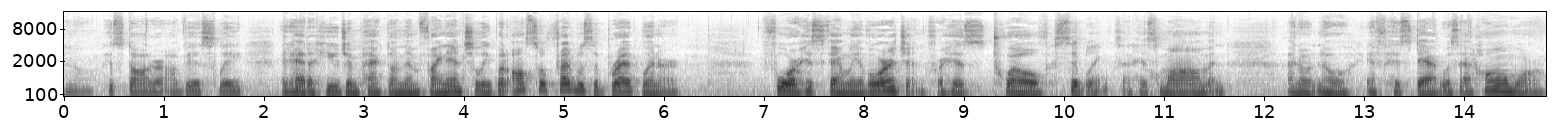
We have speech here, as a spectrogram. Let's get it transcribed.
you know, his daughter, obviously. It had a huge impact on them financially, but also Fred was the breadwinner for his family of origin, for his 12 siblings and his mom. And I don't know if his dad was at home or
